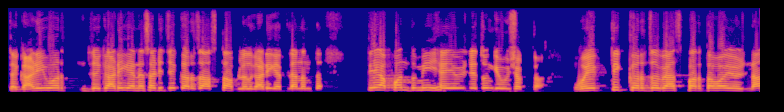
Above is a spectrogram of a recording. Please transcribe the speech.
त्या गाडीवर जे गाडी घेण्यासाठी जे कर्ज असतं आपल्याला गाडी घेतल्यानंतर ते आपण तुम्ही ह्या योजनेतून घेऊ शकता. वैयक्तिक कर्ज व्याज परतावा योजना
